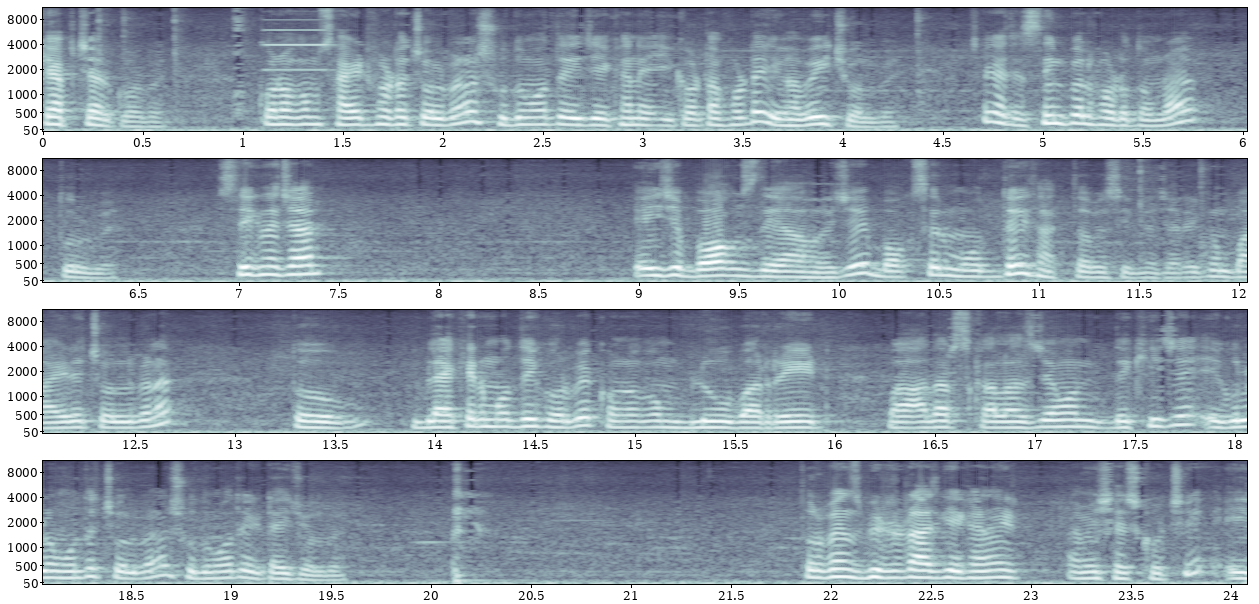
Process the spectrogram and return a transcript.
ক্যাপচার করবে। কোনো রকম সাইড ফটো চলবে না, শুধুমাত্র এই যে এখানে এই কটা ফটো এইভাবেই চলবে। ঠিক আছে সিম্পল ফটো তোমরা তুলবে। সিগনেচার এই যে বক্স দেওয়া হয়েছে বক্সের মধ্যেই থাকতে হবে সিগনেচার একদম বাইরে চলবে না। তো ব্ল্যাকের মধ্যেই করবে, কোনো রকম ব্লু বা রেড বা আদার্স কালার যেমন দেখিয়েছে, এগুলোর মধ্যে চলবে না, শুধুমাত্র এটাই চলবে। তো ফ্রেন্ডস ভিডিওটা আজকে এখানে আমি শেষ করছি। এই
